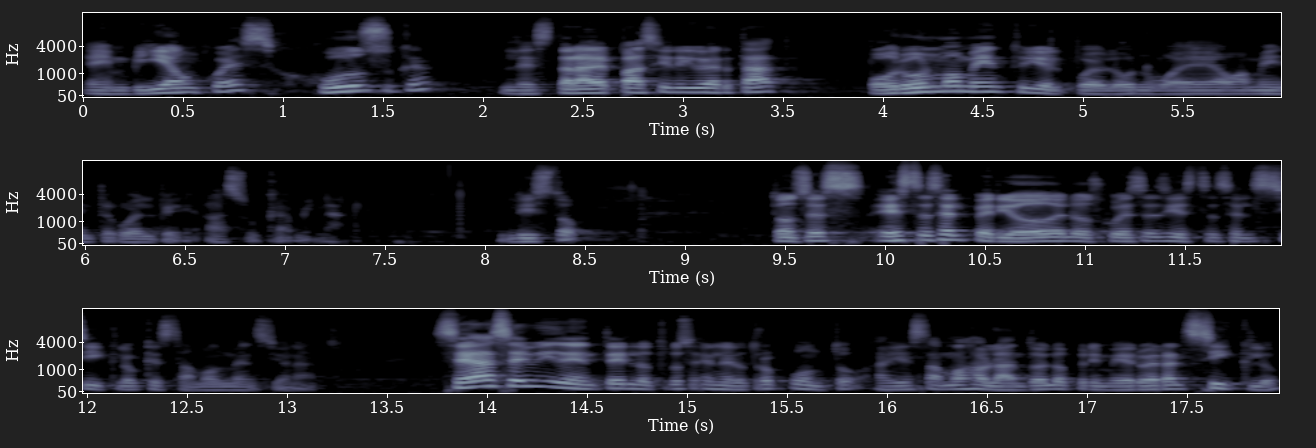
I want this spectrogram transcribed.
envía a un juez, juzga, les trae paz y libertad por un momento y el pueblo nuevamente vuelve a su caminar. ¿Listo? Entonces, este es el periodo de los jueces y este es el ciclo que estamos mencionando. Se hace evidente en el otro, en el otro punto, ahí estamos hablando de lo primero era el ciclo,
